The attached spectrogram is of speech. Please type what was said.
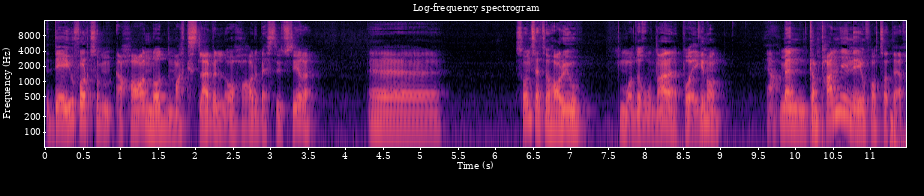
det er jo folk som har nådd max level og har det beste utstyret. Uh, sånn sett så har du jo på en måte rundet det på egen hånd. Ja. Men kampanjen er jo fortsatt der.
